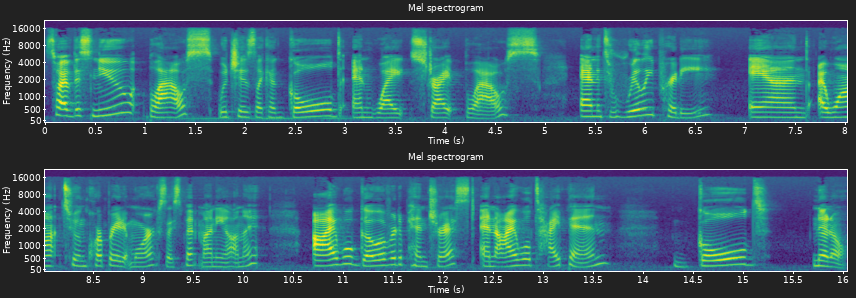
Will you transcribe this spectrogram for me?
So I have this new blouse, which is like a gold and white striped blouse, and it's really pretty and I want to incorporate it more because I spent money on it, I will go over to Pinterest and I will type in gold. No, no,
